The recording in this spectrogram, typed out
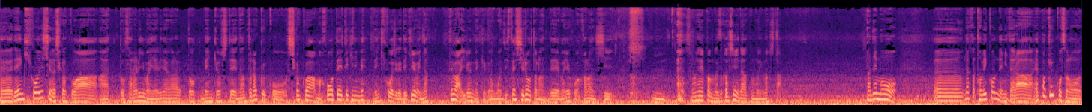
えー、電気工事士の資格は、あと、サラリーマンやりながらと勉強して、なんとなくこう、資格は、まあ、法定的にね、電気工事ができるようになってはいるんだけども、実際素人なんで、まあ、よくわからんし、うん、その辺やっぱ難しいなと思いました。まあ、でも、うーん、なんか飛び込んでみたら、やっぱ結構その、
